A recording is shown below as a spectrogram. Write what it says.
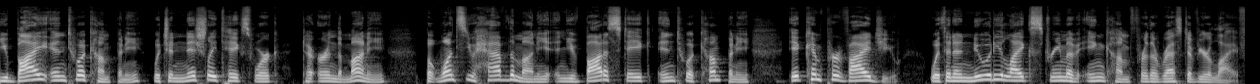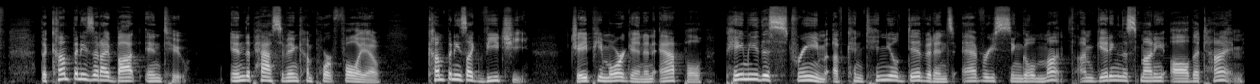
You buy into a company, which initially takes work to earn the money, but once you have the money and you've bought a stake into a company, it can provide you with an annuity like stream of income for the rest of your life. The companies that I bought into in the passive income portfolio, companies like Vici, JP Morgan, and Apple pay me this stream of continual dividends every single month. I'm getting this money all the time.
